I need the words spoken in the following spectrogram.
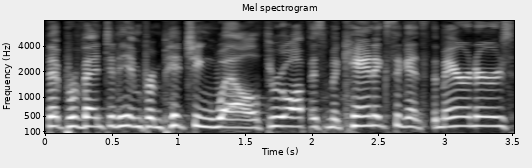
that prevented him from pitching well, threw off his mechanics against the Mariners.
